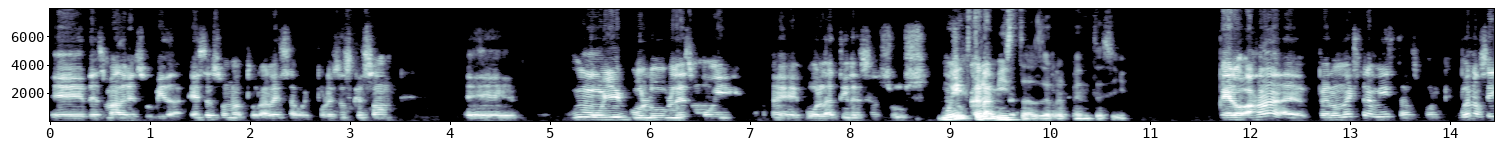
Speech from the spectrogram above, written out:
eh, desmadre en su vida. Esa es su naturaleza, güey. Por eso es que son eh, muy volubles, muy eh, volátiles en sus... Muy extremistas de repente, sí. Pero, ajá, eh, pero no extremistas, porque, bueno, sí,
